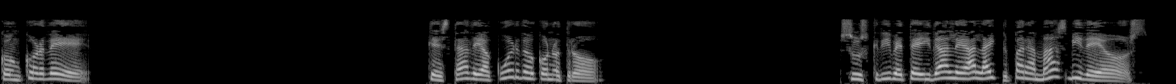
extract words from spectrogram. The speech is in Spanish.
Concorde. Que está de acuerdo con otro. Suscríbete y dale a like para más videos.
